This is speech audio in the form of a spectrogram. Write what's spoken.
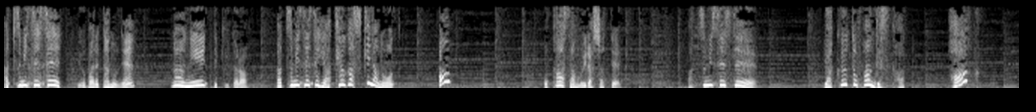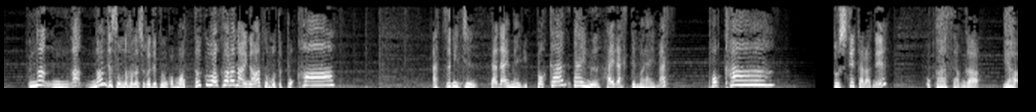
あつみ先生って呼ばれたのね。なにって聞いたら、あつみ先生野球が好きなの？はお母さんもいらっしゃって、あつみ先生、ヤクルトファンですか？は？な、な、なんでそんな話が出たのか全くわからないなと思ってポカーン。あつみじゅん、ただいまよりポカーンタイム入らせてもらいます。ポカーンとしてたらね、お母さんが、いや、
